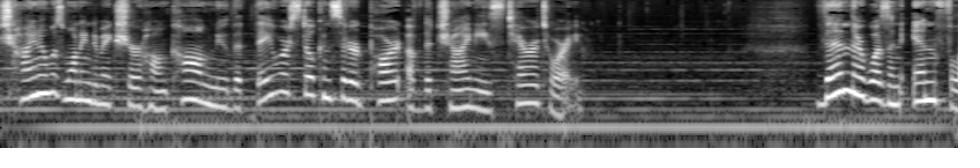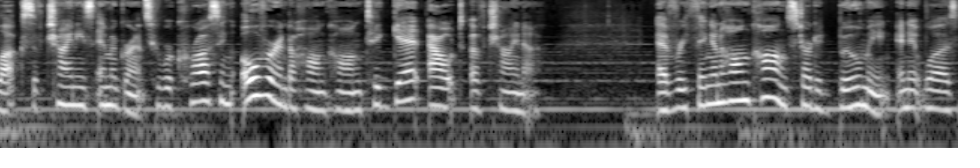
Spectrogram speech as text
China was wanting to make sure Hong Kong knew that they were still considered part of the Chinese territory. Then there was an influx of Chinese immigrants who were crossing over into Hong Kong to get out of China. Everything in Hong Kong started booming, and it was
